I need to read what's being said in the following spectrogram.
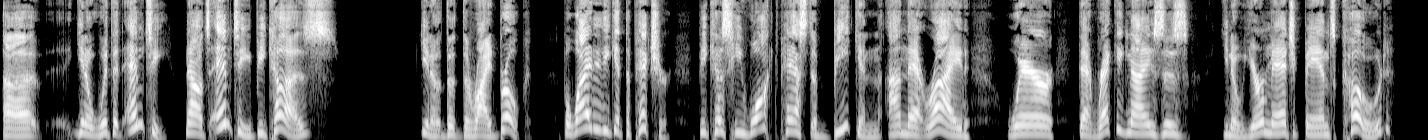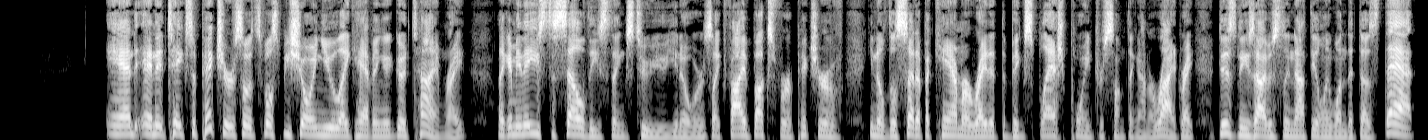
Uh, you know, with it empty. Now it's empty because you know the the ride broke. But why did he get the picture? Because he walked past a beacon on that ride where that recognizes, you know, your Magic Band's code and and it takes a picture so it's supposed to be showing you like having a good time right? Like i mean they used to sell these things to you you know where it's like five bucks for a picture of you know they'll set up a camera right at the big splash point or something on a ride right? Disney's obviously not the only one that does that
